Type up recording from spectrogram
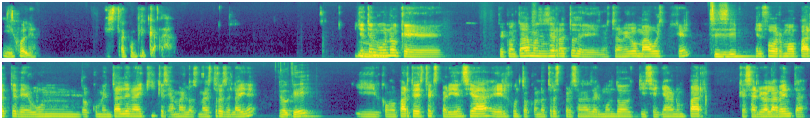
Híjole, está complicada. Yo tengo Mm. uno que te contábamos hace rato de nuestro amigo Mau Espigel. Sí, sí, sí. Él formó parte de un documental de Nike que se llama Los Maestros del Aire. Ok. Y como parte de esta experiencia, él junto con otras personas del mundo diseñaron un par que salió a la venta.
